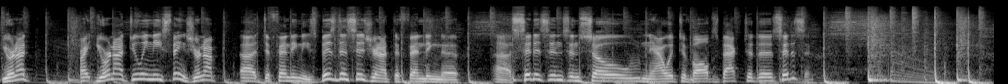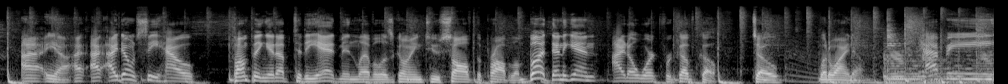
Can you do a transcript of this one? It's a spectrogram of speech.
You're not right? You're not doing these things. You're not uh, defending these businesses. You're not defending the uh, citizens, and so now it devolves back to the citizen. Uh, yeah, I, I don't see how bumping it up to the admin level is going to solve the problem. But then again, I don't work for GovCo, so what do I know? Happy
